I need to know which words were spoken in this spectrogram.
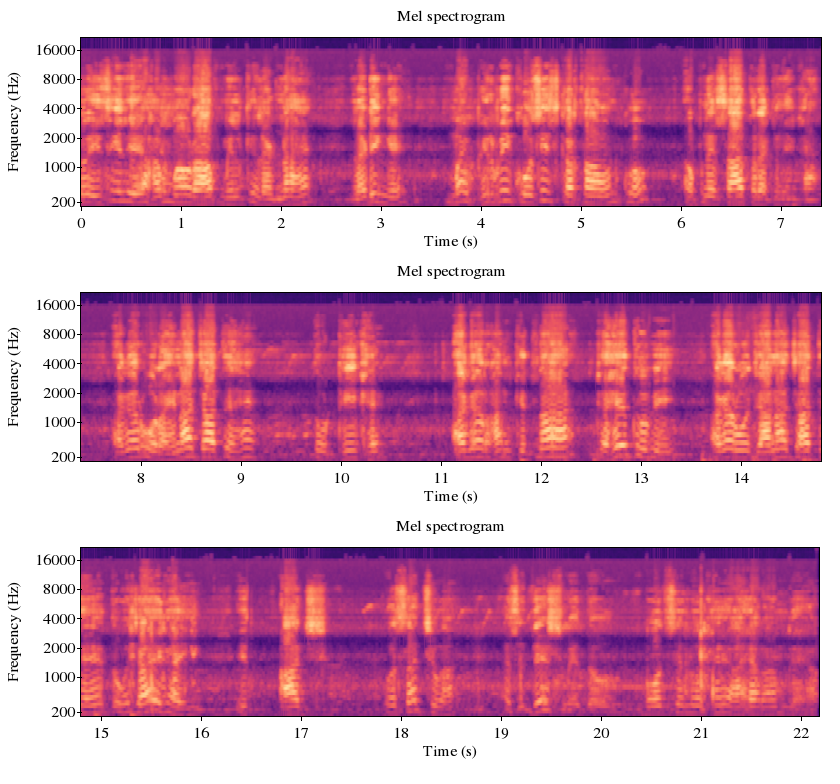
तो इसीलिए हम और आप मिलके लड़ना है, लड़ेंगे। मैं फिर भी कोशिश करता हूँ उनको अपने साथ रखने का। अगर वो रहना चाहते हैं तो ठीक है। अगर हम कितना कहे तो भी, अगर वो जाना चाहते हैं तो वो जाएगा ही। आज वो सच हुआ। ऐसे देश में तो बहुत से लोग हैं आया राम गया।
